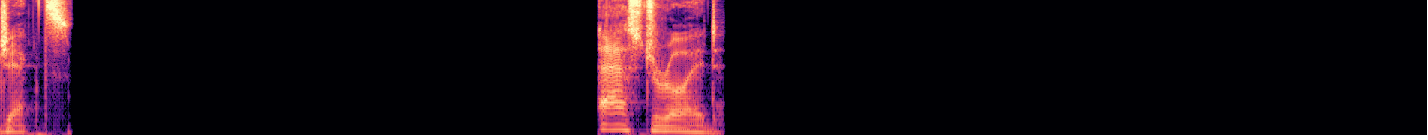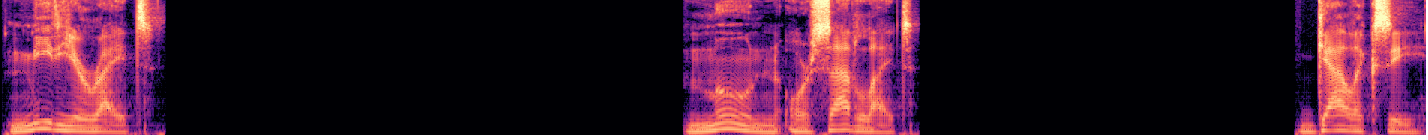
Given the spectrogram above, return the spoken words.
objects. Asteroid. Meteorite. Moon or satellite. Galaxy.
